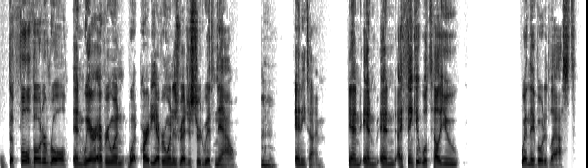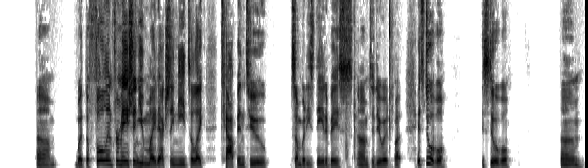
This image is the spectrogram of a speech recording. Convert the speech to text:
the full voter roll and where everyone, what party everyone is registered with now Mhm. anytime and and and i think it will tell you when they voted last. Um but the full information you might actually need to like tap into somebody's database um to do it but it's doable. It's doable. Um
